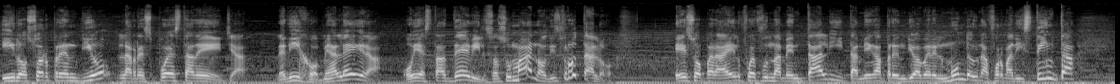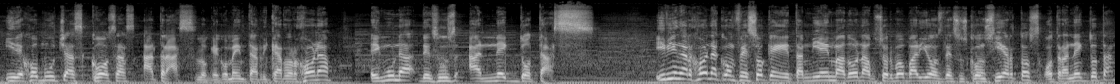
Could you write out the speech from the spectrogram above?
y lo sorprendió la respuesta de ella. Le dijo, me alegra, hoy estás débil, sos humano, disfrútalo. Eso para él fue fundamental y también aprendió a ver el mundo de una forma distinta y dejó muchas cosas atrás, lo que comenta Ricardo Arjona en una de sus anécdotas. Y bien, Arjona confesó que también Madonna observó varios de sus conciertos. Otra anécdota,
